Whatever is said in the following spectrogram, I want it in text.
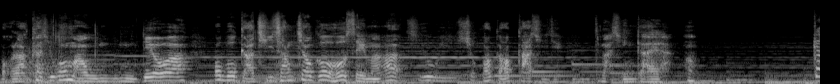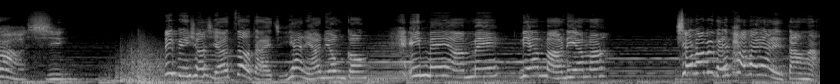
无啦，确实我嘛有毋对啊，我无甲市场照顾好势嘛，啊，只有伊小可甲我教示者，这嘛是应该啦，哈。教示？你平常时要做代志遐尔啊两讲，伊骂啊骂，念啊念啊，谁人要甲你拍到遐尔重啊？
